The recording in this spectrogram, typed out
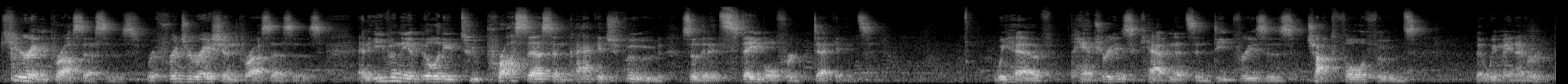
curing processes, refrigeration processes, and even the ability to process and package food so that it's stable for decades. We have pantries, cabinets, and deep freezes chock full of foods that we may never eat.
